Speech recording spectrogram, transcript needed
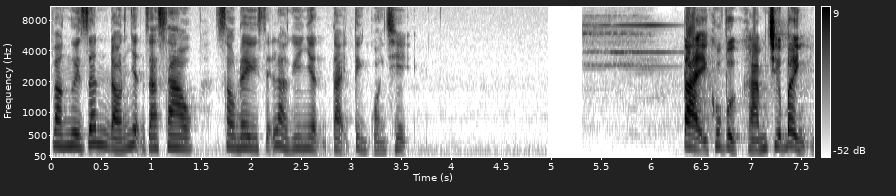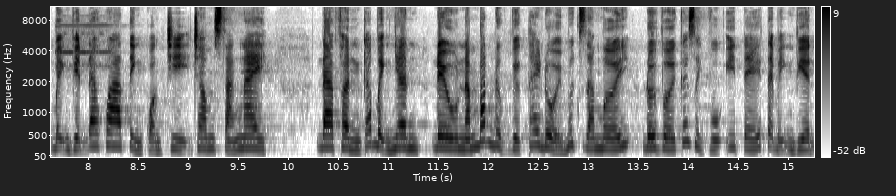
và người dân đón nhận ra sao? Sau đây sẽ là ghi nhận tại tỉnh Quảng Trị. Tại khu vực khám chữa bệnh Bệnh viện Đa khoa tỉnh Quảng Trị trong sáng nay, Đa phần các bệnh nhân đều nắm bắt được việc thay đổi mức giá mới đối với các dịch vụ y tế tại bệnh viện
